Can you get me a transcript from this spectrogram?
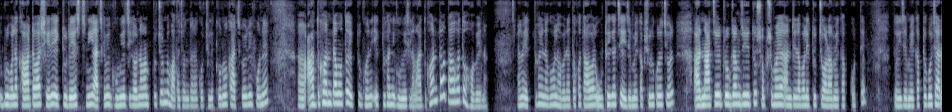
দুপুরবেলা খাওয়া টাওয়া সেরে একটু রেস্ট নিয়ে আজকে আমি ঘুমিয়েছি, কারণ আমার প্রচণ্ড মাথা যন্ত্রণা করছিল। কোনো কাজ করিনি ফোনে আধ ঘণ্টা মতো একটু ঘনি- একটুখানি ঘুমিয়েছিলাম। আধ ঘন্টাও তাও হয়তো হবে না। আমি একটুখানি না ঘুমালে হবে না? তখন তাও আবার উঠে গেছে, এই যে মেকআপ শুরু করেছে ওর। আর নাচের প্রোগ্রাম যেহেতু সবসময় আন্টিরা বলে একটু চড়া মেকআপ করতে। তো এই যে মেকআপটা করছে, আর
